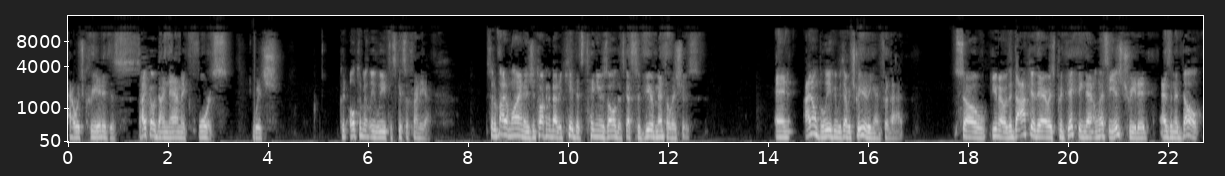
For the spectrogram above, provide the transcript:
how it's created this psychodynamic force, which could ultimately lead to schizophrenia. So the bottom line is, you're talking about a kid that's 10 years old that's got severe mental issues. And I don't believe he was ever treated again for that. So, you know, the doctor there is predicting that unless he is treated as an adult,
